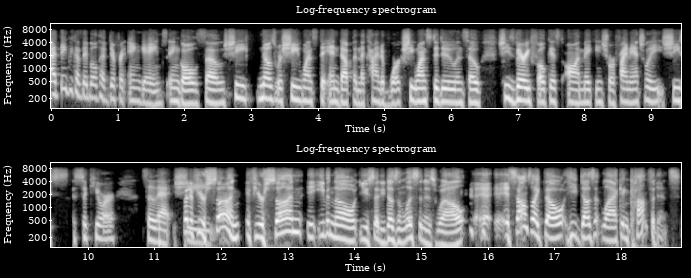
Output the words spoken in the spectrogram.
I think because they both have different end games and goals. So she knows where she wants to end up and the kind of work she wants to do. And so she's very focused on making sure financially she's secure so that she. But if your son, if your son, even though you said he doesn't listen as well, it, it sounds like though he doesn't lack in confidence,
